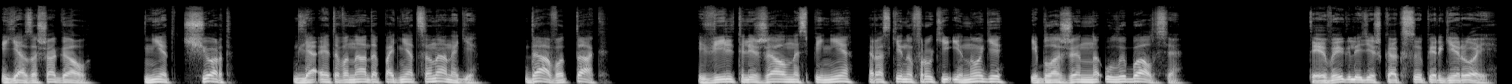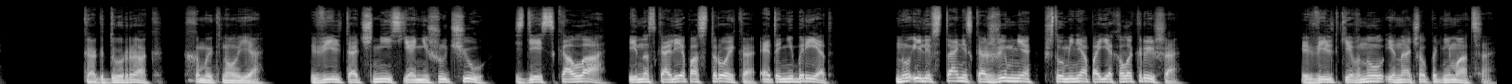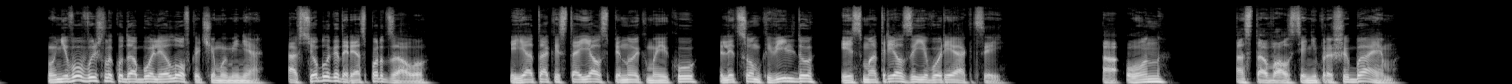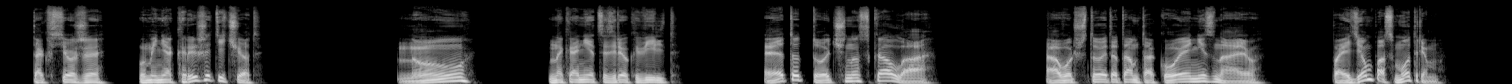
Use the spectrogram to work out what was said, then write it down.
Я зашагал. Нет, черт! Для этого надо подняться на ноги. Да, вот так. Вильд лежал на спине, раскинув руки и ноги, и блаженно улыбался. «Ты выглядишь как супергерой». «Как дурак», — хмыкнул я. «Вильд, очнись, я не шучу. Здесь скала, и на скале постройка, это не бред. Ну или встань и скажи мне, что у меня поехала крыша». Вильд кивнул и начал подниматься. У него вышло куда более ловко, чем у меня, а все благодаря спортзалу. Я так и стоял спиной к маяку, лицом к Вильду и смотрел за его реакцией. А он оставался непрошибаем. Так все же у меня крыша течет? «Ну?» — наконец изрек Вильд. «Это точно скала. А вот что это там такое, не знаю. Пойдем посмотрим».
